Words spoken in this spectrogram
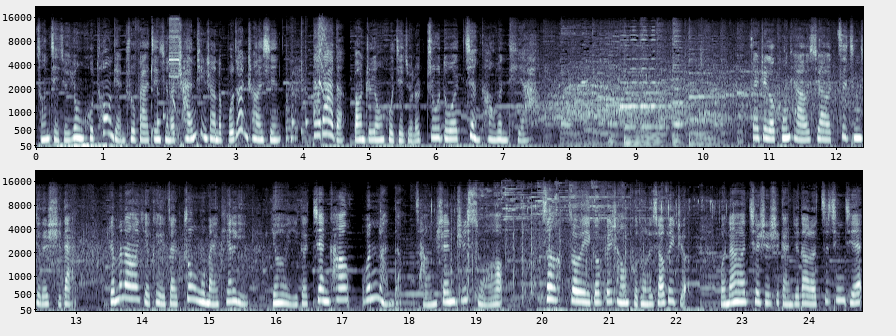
从解决用户痛点出发，进行了产品上的不断创新，大大的帮助用户解决了诸多健康问题啊！在这个空调需要自清洁的时代，人们呢也可以在重雾霾天里拥有一个健康温暖的藏身之所。这作为一个非常普通的消费者，我呢确实是感觉到了自清洁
